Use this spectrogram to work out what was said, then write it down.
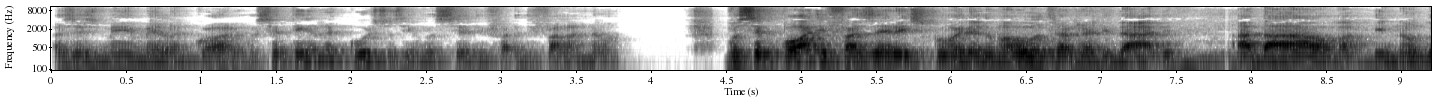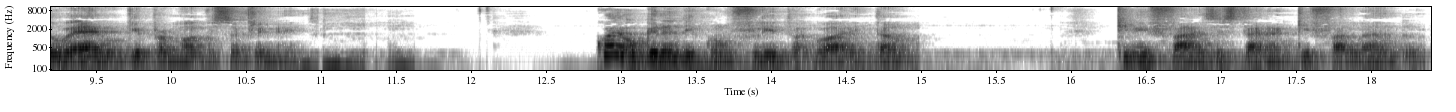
Às vezes meio melancólico. Você tem recursos em você de, de falar não. Você pode fazer a escolha de uma outra realidade, a da alma e não do ego que promove sofrimento. Qual é o grande conflito agora, então, que me faz estar aqui falando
